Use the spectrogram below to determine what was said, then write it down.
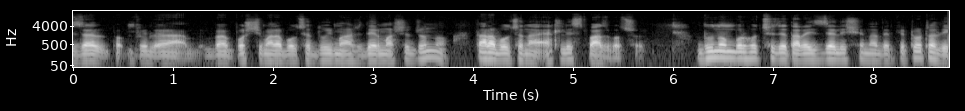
ইসরায়েল, বা পশ্চিমারা বলছে দুই মাস, দেড় মাসের জন্য। তারা বলছে না অ্যাটলিস্ট পাঁচ বছর। দু নম্বর হচ্ছে যে তারা ইসরায়েলি সেনাদেরকে টোটালি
